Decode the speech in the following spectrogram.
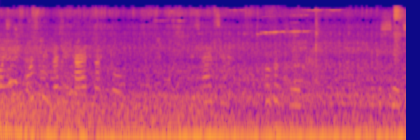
Очень вкусный, тоже тает во рту. Называется Кока Кейк. Это сеть.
